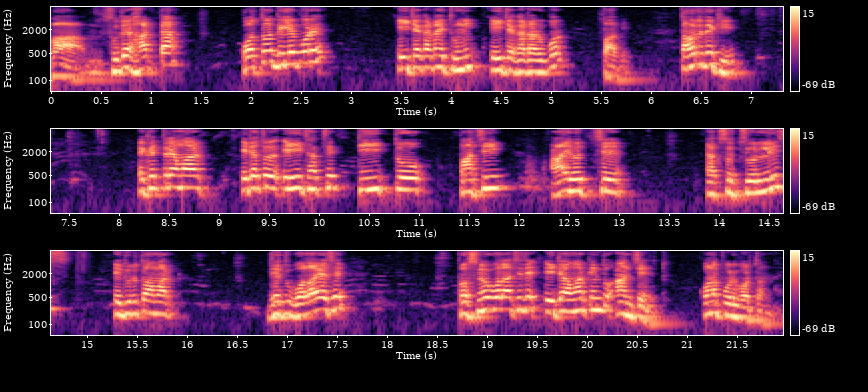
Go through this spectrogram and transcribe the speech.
বা সুদের হারটা কত দিলে পরে এই টাকাটাই তুমি এই টাকাটার উপর পাবে? তাহলে দেখি, এক্ষেত্রে আমার এটা তো এই থাকছে টি তো পাঁচই আয় হচ্ছে একশো চল্লিশ। এই দুটো তো আমার যেহেতু বলা আছে, প্রশ্নেও বলা আছে যে এটা আমার কিন্তু আনচেঞ্জ কোনো পরিবর্তন নাই।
